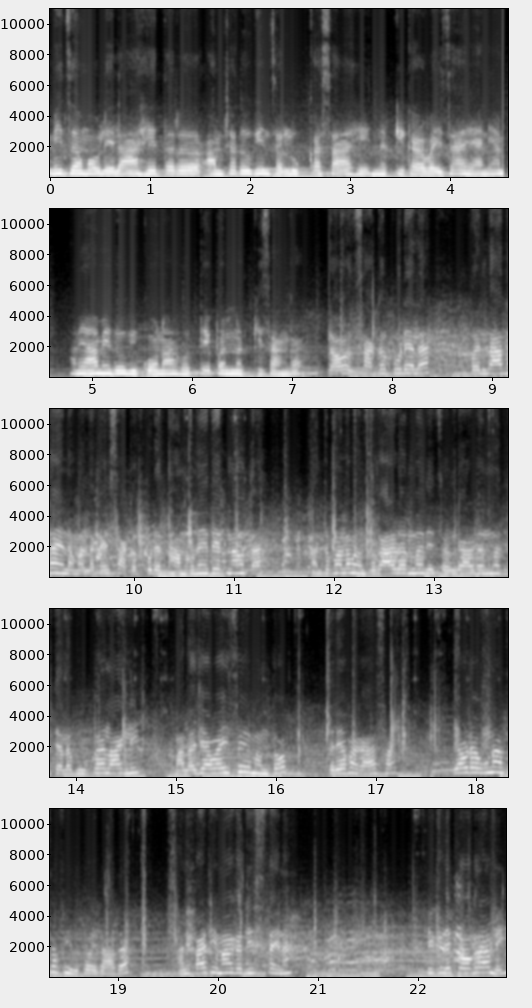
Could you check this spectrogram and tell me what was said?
मी जमवलेलं आहे. तर आमच्या दोघींचा लुक कसा आहे नक्की कळवायचा आहे आणि आणि आम्ही दोघी कोण आहोत ते पण नक्की सांगा. साखरपुड्याला. पण दादा आहे ना मला काही साखरपुड्यात थांबू नाही देत नव्हता. आणि तो मला म्हणतो गार्डनमध्ये चल गार्डनमध्ये त्याला भूका लागली. मला जेवायचं आहे म्हणतो. तर हे बघा असा. एवढ्या उन्हाचा फिरतोय दादा. आणि पाठीमागं दिसतंय ना. तिकडे प्रोग्राम आहे.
